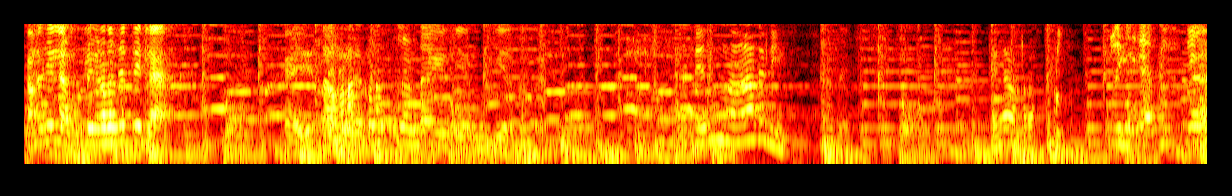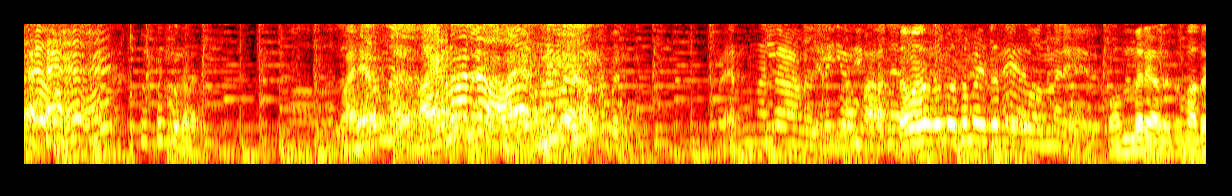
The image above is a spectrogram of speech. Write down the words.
കളഞ്ഞില്ല പുള്ളി കളഞ്ഞിട്ടില്ല കരി തവളക്കുളത്തിലുണ്ടായ നാടനി എങ്ങനെ ഒന്നരയാണ് ഇത് പത്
